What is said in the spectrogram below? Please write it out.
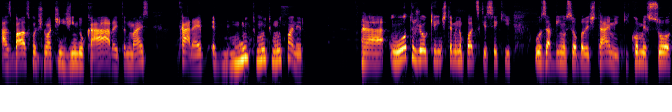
as balas continuam atingindo o cara e tudo mais. Cara, é, é muito, muito, muito maneiro. Uh, um outro jogo que a gente também não pode esquecer que usa bem o seu bullet time, que começou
